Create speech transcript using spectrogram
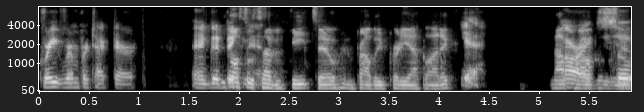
great rim protector, and a good He's big also man. seven feet too, and probably pretty athletic. Yeah. Not All right, probably, so- yeah,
